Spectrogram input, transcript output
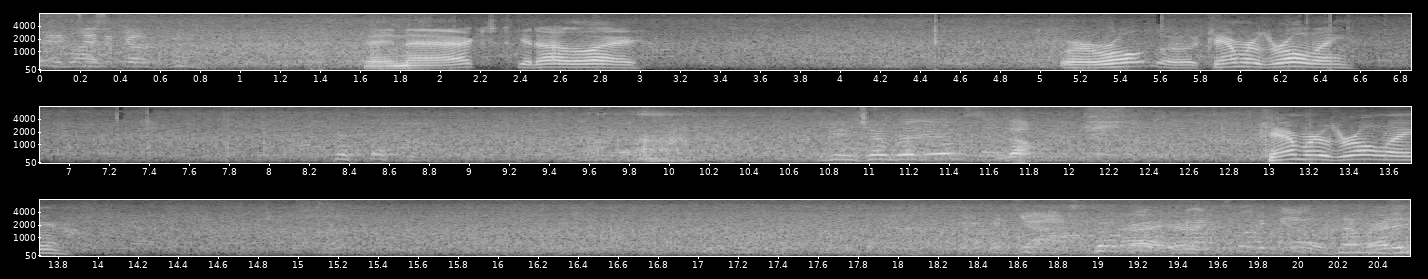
It just goes boom. Okay, next. Get out of the way. We're roll. The camera's rolling. You gonna turn brother No. Camera's rolling. Alright, ready? Ready?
